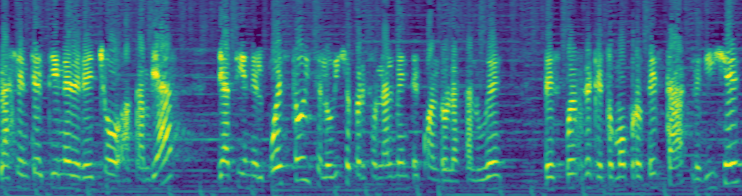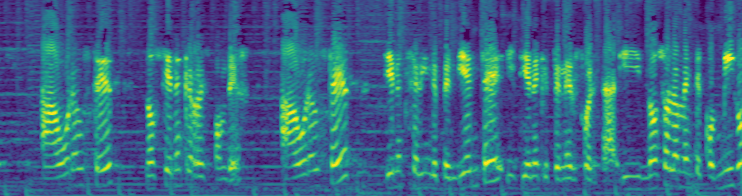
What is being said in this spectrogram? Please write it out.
La gente tiene derecho a cambiar, ya tiene el puesto y se lo dije personalmente cuando la saludé después de que tomó protesta. Le dije, Ahora usted nos tiene que responder. Ahora usted tiene que ser independiente y tiene que tener fuerza. Y no solamente conmigo,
